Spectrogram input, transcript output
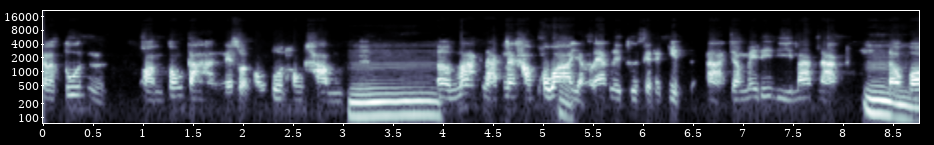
กระตุ้นความต้องการในส่วนของตัวทองคำอื มเออมากนักนะครับ เพราะว่าครับอย่างแรกเลยคือเศรษฐกิจอาจจะไม่ได้ดีมากนักอืมแล้วก็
